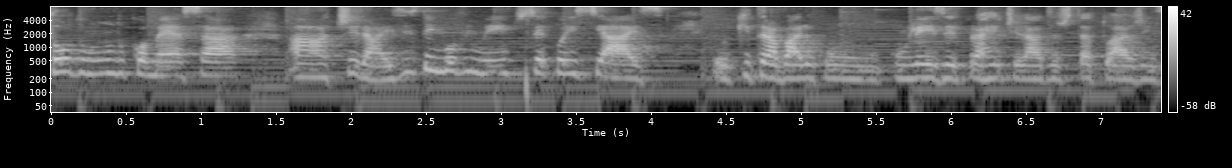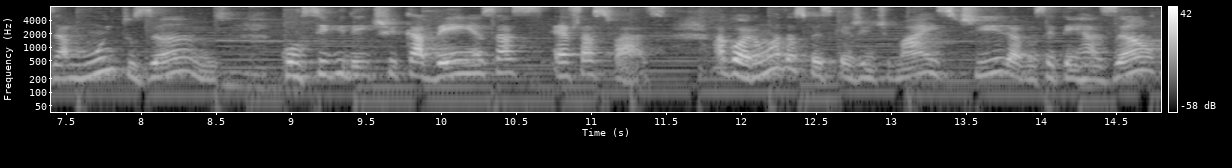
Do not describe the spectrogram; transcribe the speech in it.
todo mundo começa a, a tirar. Existem movimentos sequenciais eu que trabalho com, com laser para retirada de tatuagens há muitos anos, consigo identificar bem essas, essas fases. Agora, uma das coisas que a gente mais tira, você tem razão,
